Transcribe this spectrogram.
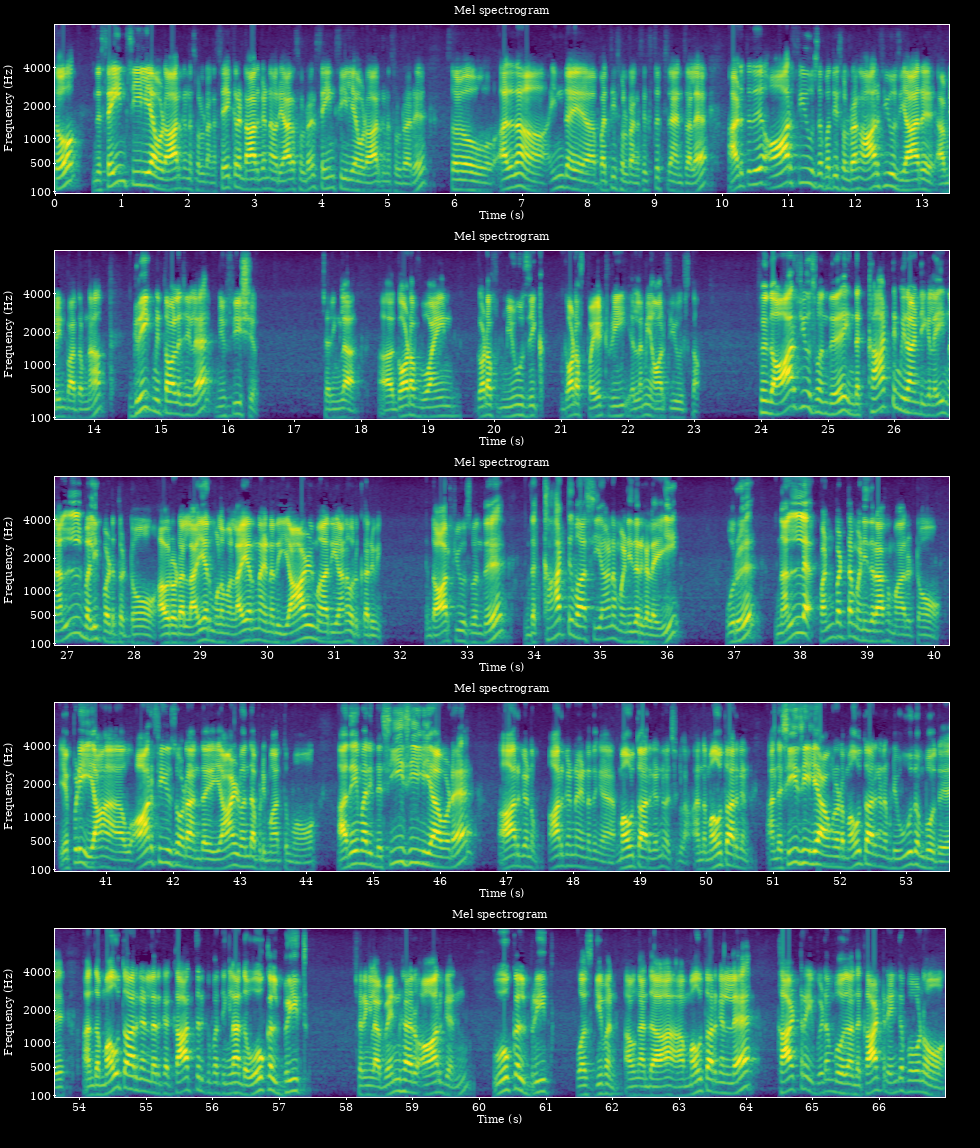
ஸோ இந்த செயின்ட் சீலியாவோட ஆர்கனை சொல்கிறாங்க சேக்ரெட் ஆர்கன் அவர் யாரை சொல்கிறாரு செயின்ட் சீலியாவோட ஆர்கனை சொல்கிறாரு ஸோ அதுதான் இந்த பற்றி சொல்கிறாங்க சிக்ஸ்த் ஸ்டான்ஸால அடுத்தது ஆர்ஃபியூஸை பற்றி சொல்கிறாங்க ஆர்ஃபியூஸ் யார்? அப்படின்னு பார்த்தோம்னா கிரீக் மித்தாலஜியில் மியூசிஷியன் சரிங்களா? God of wine god of music god of poetry எல்லாமே ஆர்ஃபியூஸ் தான். ஸோ இந்த ஆர்ஃபியூஸ் வந்து இந்த காட்டு மிராண்டிகளை நல்வழிப்படுத்தட்டும். அவரோட லயர் மூலமாக லயர்னா என்னது? யாழ் மாதிரியான ஒரு கருவி. இந்த ஆர்ஃபியூஸ் வந்து இந்த காட்டுவாசியான மனிதர்களை ஒரு நல்ல பண்பட்ட மனிதராக மாறட்டும். எப்படி யா ஆர்ஃபியூஸோட அந்த யாழ் வந்து அப்படி மாற்றுமோ அதே மாதிரி இந்த சீசீலியாவோட ஆர்கனும் ஆர்கன்னா என்னதுங்க? மவுத் ஆர்கன் வச்சுக்கலாம். அந்த மவுத் ஆர்கன் அந்த சீசீலியா அவங்களோட மவுத் ஆர்கன் அப்படி ஊதும் போது அந்த மவுத் ஆர்கனில் இருக்க காத்திருக்கு பார்த்தீங்களா? அந்த ஓக்கல் பிரீத். சரிங்களா? When her organ vocal breath was given அவங்க அந்த மவுத் ஆர்கனில் காற்றை விடும்போது அந்த காற்று எங்கே போகணும்?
